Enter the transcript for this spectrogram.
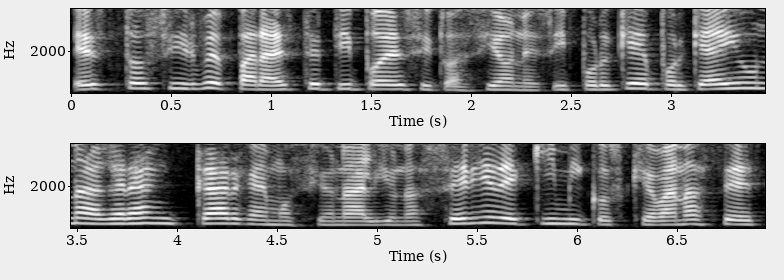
Esto sirve para este tipo de situaciones. ¿Y por qué? Porque hay una gran carga emocional y una serie de químicos que van a hacer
